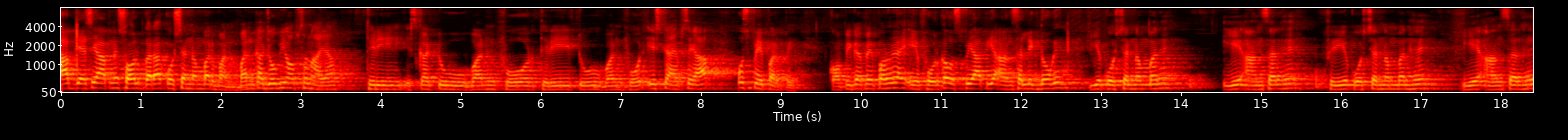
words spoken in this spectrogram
अब जैसे आपने सॉल्व करा क्वेश्चन नंबर वन वन का जो भी ऑप्शन आया थ्री इसका two one four three two one four इस टाइप से आप उस पेपर पे कॉपी का पेपर हो या ए फोर का, उस पर आप ये आंसर लिख दोगे। ये क्वेश्चन नंबर है, ये आंसर है, फिर ये क्वेश्चन नंबर है, ये आंसर है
